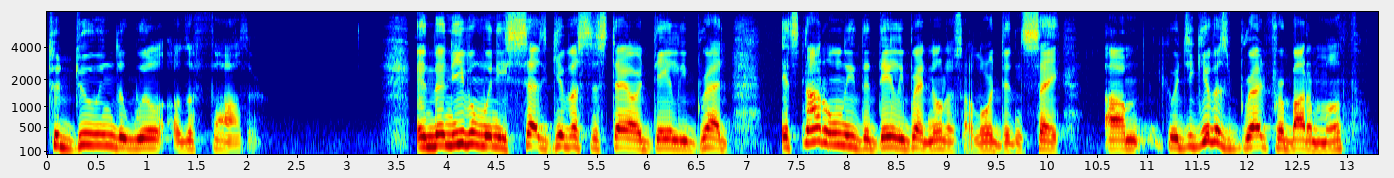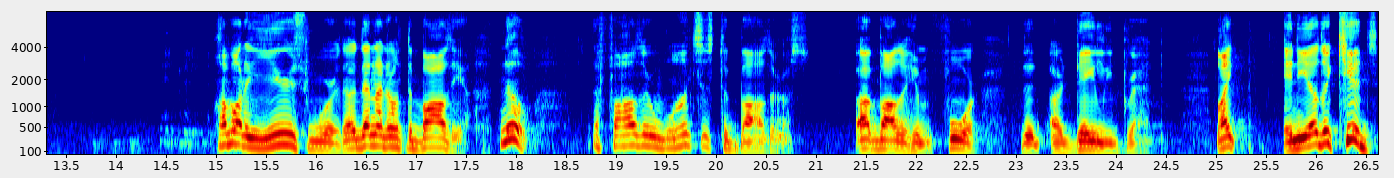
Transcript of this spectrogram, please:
to doing the will of the Father. And then, even when He says, Give us this day our daily bread, it's not only the daily bread. Notice our Lord didn't say, um, Would you give us bread for about a month? How about a year's worth? Uh, then I don't have to bother you. No, the Father wants us to bother us, uh, bother Him for the, our daily bread. Like any other kids.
